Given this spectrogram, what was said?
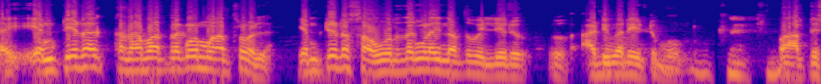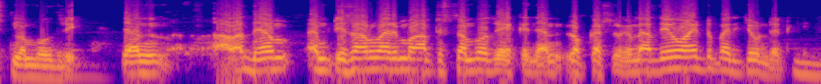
എം ടിയുടെ കഥാപാത്രങ്ങൾ മാത്രമല്ല എം ടിയുടെ സൗഹൃദങ്ങൾ ഇതിനകത്ത് വലിയൊരു അടിവരയിട്ട് പോകും. ഇപ്പൊ ആർട്ടിസ്റ്റ് നമ്പൂതിരി. ഞാൻ അദ്ദേഹം എം ടി സാർ വരുമ്പോൾ ആർട്ടിസ്റ്റ് നമ്പൂതിരിയൊക്കെ ഞാൻ ലൊക്കേഷനിൽ കണ്ട് അദ്ദേഹമായിട്ട് പരിചയമുണ്ടായിരിക്കും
